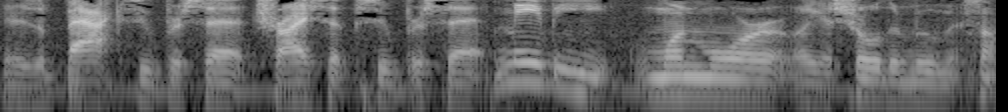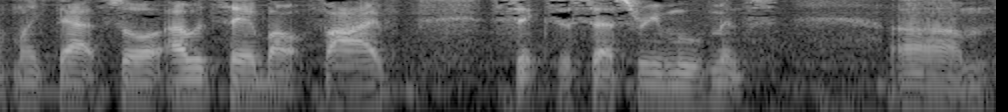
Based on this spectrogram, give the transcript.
there's a back superset, tricep superset, maybe one more like a shoulder movement, something like that. So I would say about five, six accessory movements um,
